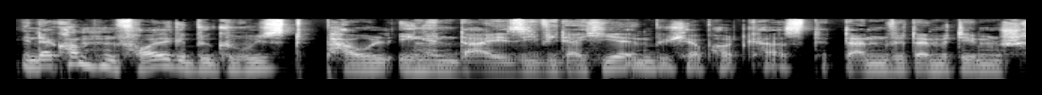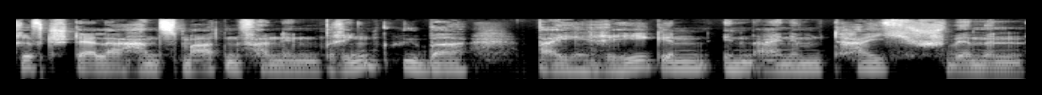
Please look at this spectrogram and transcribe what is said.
In der kommenden Folge begrüßt Paul Ingendey sie wieder hier im Bücherpodcast. Dann wird er mit dem Schriftsteller Hans-Martin van den Brink über Bei Regen in einem Teich schwimmen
